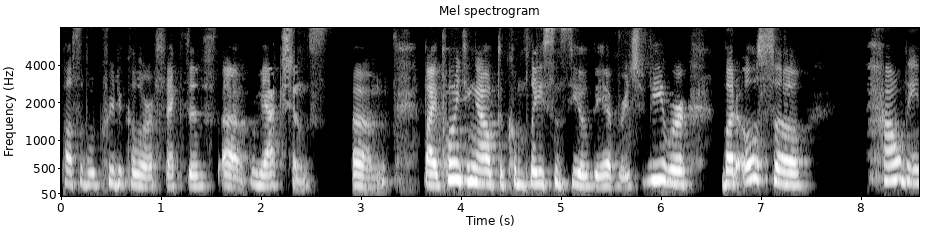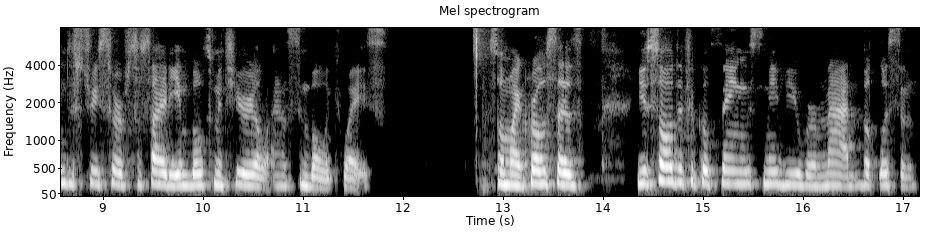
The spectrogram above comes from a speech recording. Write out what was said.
possible critical or effective uh, reactions um, by pointing out the complacency of the average viewer, but also how the industry serves society in both material and symbolic ways. So Mike says, you saw difficult things, maybe you were mad, but listen,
